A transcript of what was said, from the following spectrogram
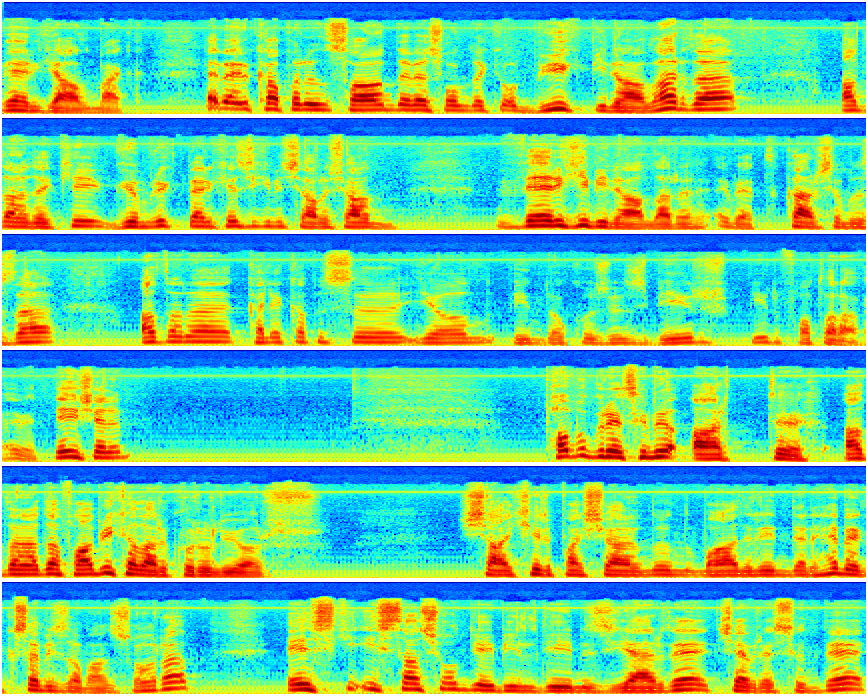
vergi almak. Hemen kapının sağında ve solundaki o büyük binalar da Adana'daki gümrük merkezi gibi çalışan vergi binaları. Evet karşımızda Adana Kale Kapısı yıl 1901 bir fotoğraf. Evet değişelim. Pamuk üretimi arttı. Adana'da fabrikalar kuruluyor. Şakir Paşa'nın valiliğinden hemen kısa bir zaman sonra eski istasyon diye bildiğimiz yerde çevresinde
